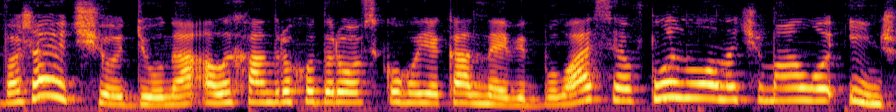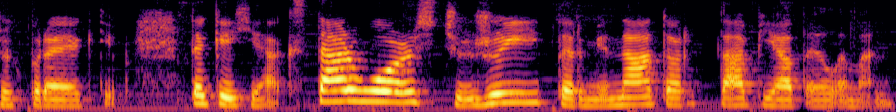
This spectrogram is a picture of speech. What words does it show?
Вважають, що Дюна Алехандро Ходоровського, яка не відбулася, вплинула на чимало інших проєктів, таких як Star Wars, Чужий, Термінатор та П'ятий елемент.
